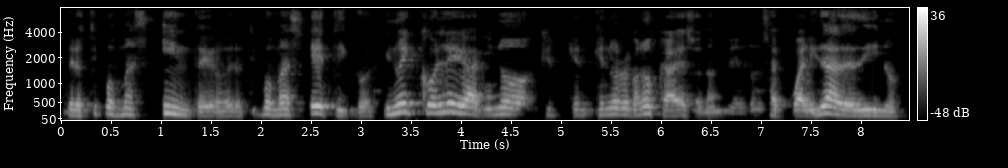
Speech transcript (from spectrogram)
de los tipos más íntegros, de los tipos más éticos. Y no hay colega que no, que, no reconozca eso también, esa cualidad de Dino.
